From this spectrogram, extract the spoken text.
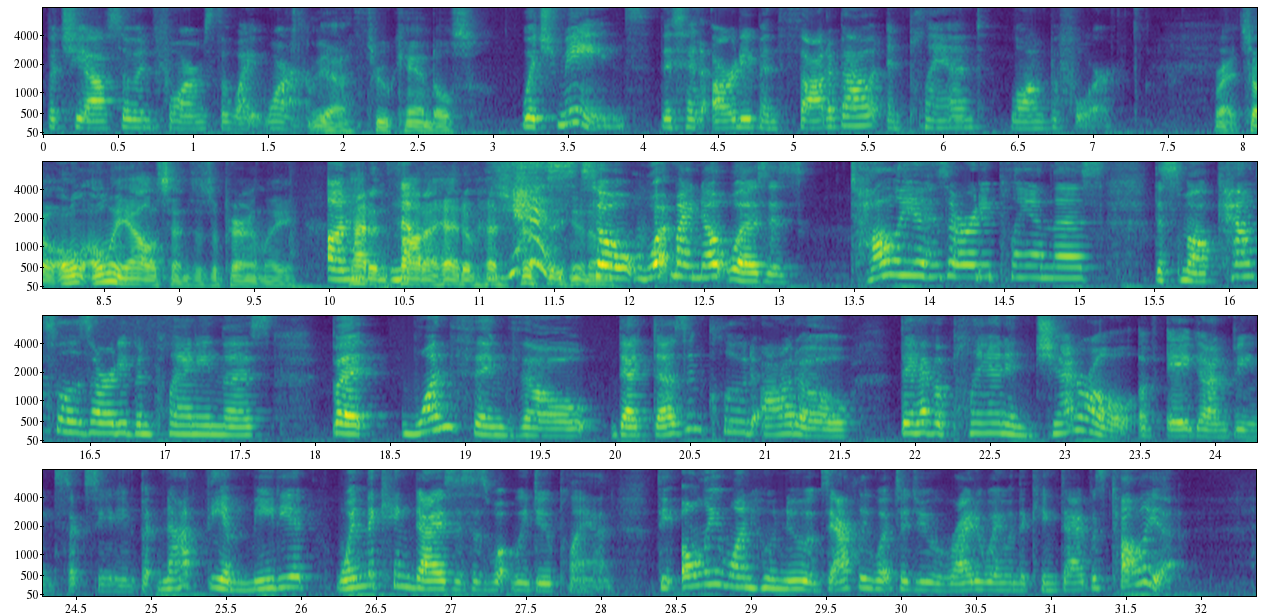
but she also informs the white worm. Yeah, through candles. which means this had already been thought about and planned long before. Right, so only Alicent is apparently Un- hadn't no- thought ahead of it. Yes. you know? So what my note was is Talya has already planned this. The small council has already been planning this. But one thing, though, that does include Otto, they have a plan in general of Aegon being succeeding, but not the immediate, when the king dies, this is what we do plan. The only one who knew exactly what to do right away when the king died was Talya.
